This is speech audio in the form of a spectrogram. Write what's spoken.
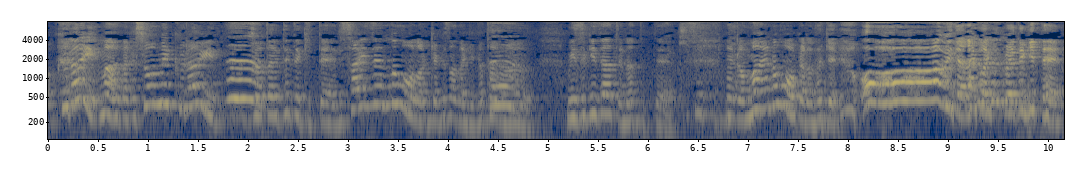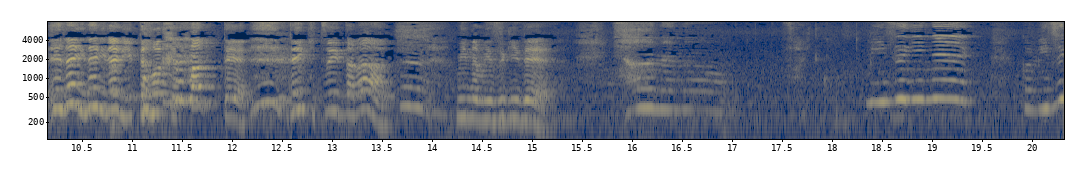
初暗いまあなんか照明暗い状態で出てきて、で最前の方のお客さんだけが多うん。分水着だってなってて、なんか前の方からだけ「おー!」みたいな声聞こえてきて「え何何何?」って思ってパッて電気ついたらうん。みんな水着で。そうなの。最高。水着ねこれ水着で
